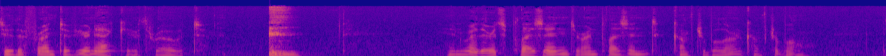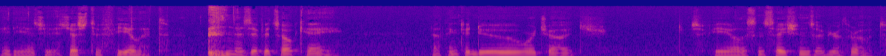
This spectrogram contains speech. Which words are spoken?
To the front of your neck, your throat, and whether it's pleasant or unpleasant, comfortable or uncomfortable, the idea is just to feel it as if it's okay. Nothing to do or judge. Just feel the sensations of your throat.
